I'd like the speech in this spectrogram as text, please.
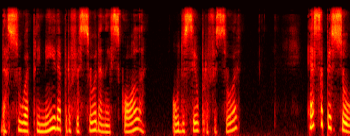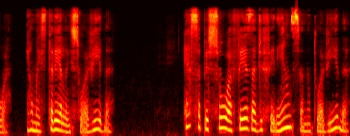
da sua primeira professora na escola ou do seu professor? Essa pessoa é uma estrela em sua vida? Essa pessoa fez a diferença na tua vida?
